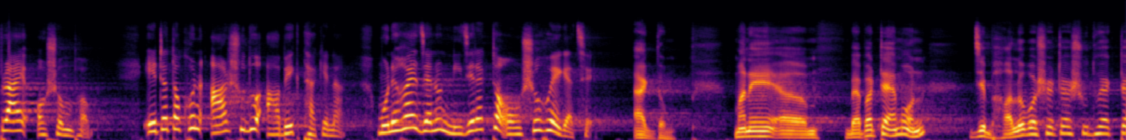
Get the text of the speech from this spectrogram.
প্রায় অসম্ভব। এটা তখন আর শুধু আবেগ থাকে না, মনে হয় যেন নিজের একটা অংশ হয়ে গেছে। একদম। মানে ব্যাপারটা এমন যে ভালোবাসাটা শুধু একটা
